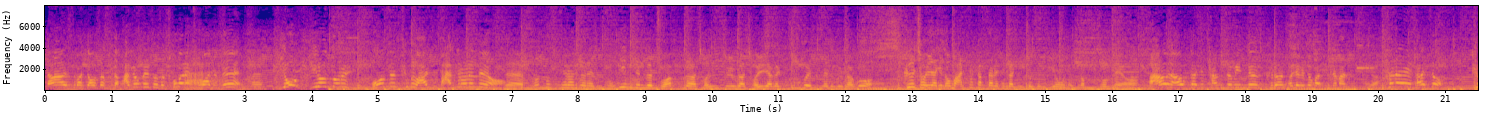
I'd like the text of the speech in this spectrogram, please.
낳을 수밖에 없었습니다. 박영민 선수 초반에 좋았는데 요 이런 거를 얻는 틈을 아주 만들어냈네요. 네, 프론토 스 테란전에서 보기 힘든 그 조합과 전술과 전략을 참고했음에도 불구하고 그 전략이 너무 안타깝다는 생각이 들었더니 이영호 선수가 무섭네요. 99가지 장점이 있는 그런 전략이었던 것 같습니다만 하나의 단점 그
